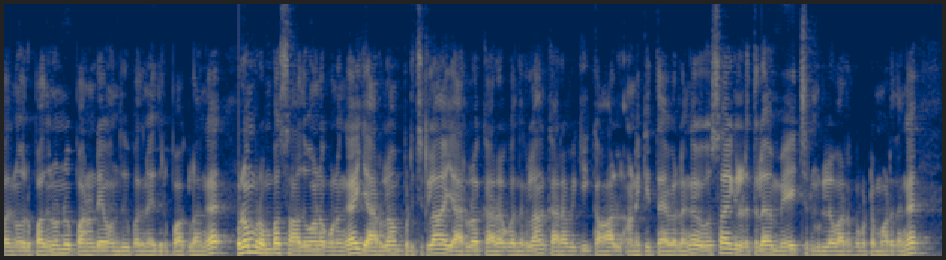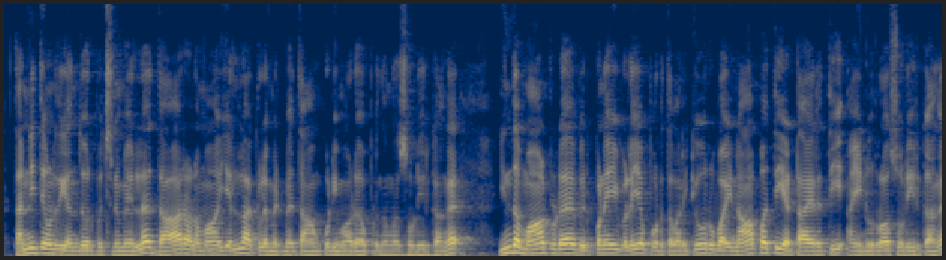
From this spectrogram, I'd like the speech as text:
பதினோரு பதினொன்று பன்னெண்டே வந்து பார்த்தீங்கன்னா எதிர்பார்க்கலாங்க. குணம் ரொம்ப சாதுவான குணங்க. யாரெல்லாம் பிடிச்சிக்கலாம் யாரெல்லாம் கறவை வந்துக்கலாம் கறவைக்கு கால் அணைக்க தேவையில்லைங்க. விவசாயிகள் இடத்துல மேய்ச்சல் முறையில் வளர்க்கப்பட்ட மாடுதாங்க. தண்ணி தேவனதுக்கு எந்த ஒரு பிரச்சனையுமே இல்லை. தாராளமாக எல்லா கிலோமீட்டருமே தாங்கக்கூடிய மாடு அப்படிதாங்க சொல்லியிருக்காங்க. இந்த மாட்டோட விற்பனை விலையை பொறுத்த வரைக்கும் ரூபாய் நாற்பத்தி எட்டாயிரத்தி ஐநூறுரூவா சொல்லியிருக்காங்க.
